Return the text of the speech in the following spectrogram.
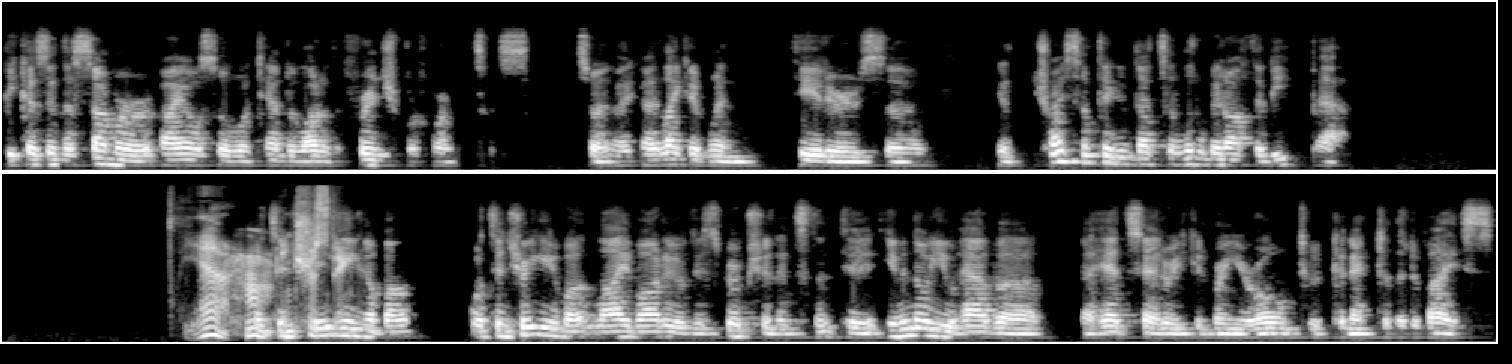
because in the summer I also attend a lot of the fringe performances. So I, I like it when theaters uh, you know, try something that's a little bit off the beaten path. Yeah, hmm, what's interesting intriguing about what's intriguing about live audio description. It's the, uh, even though you have a, a headset or you can bring your own to connect to the device.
